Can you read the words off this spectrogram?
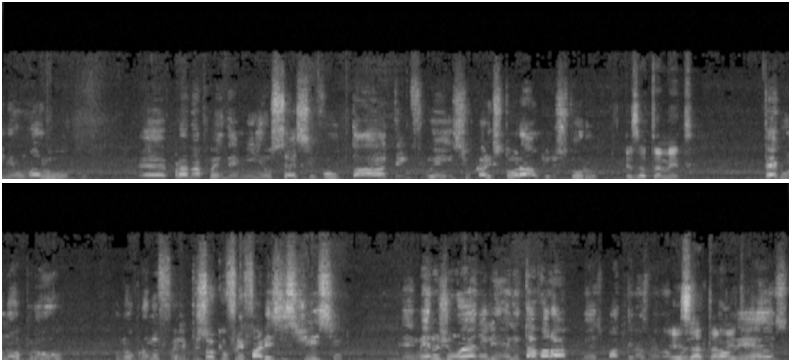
que nem um maluco, é, pra na pandemia o CS voltar a ter influência e o cara estourar onde ele estourou. Exatamente. Pega o Nobru, o Nobru ele precisou que o Free Fire existisse, em menos de um ano ele, ele tava lá mesmo, batendo as mesmas Exatamente. coisas que o Gaules,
